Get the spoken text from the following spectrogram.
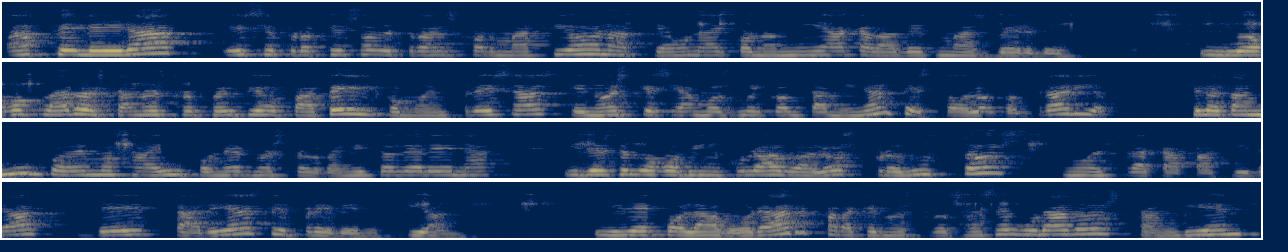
acelerar ese proceso de transformación hacia una economía cada vez más verde. Y luego, claro, está nuestro propio papel como empresas, que no es que seamos muy contaminantes, todo lo contrario, pero también podemos ahí poner nuestro granito de arena y desde luego vinculado a los productos, nuestra capacidad de tareas de prevención y de colaborar para que nuestros asegurados también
